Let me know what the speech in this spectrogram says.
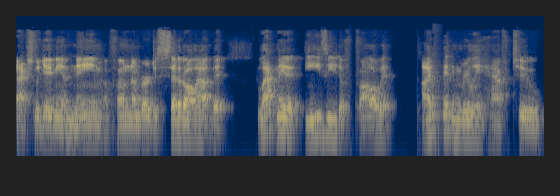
actually gave me a name, a phone number, just set it all out. That LAP made it easy to follow it. I didn't really have to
